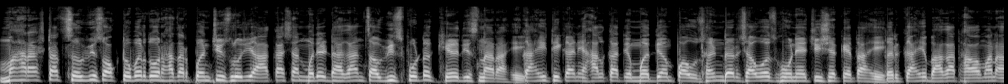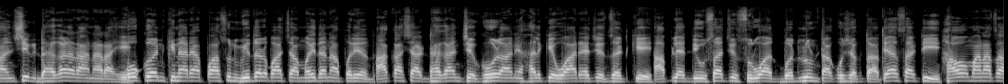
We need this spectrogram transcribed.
महाराष्ट्रात सव्वीस ऑक्टोबर दोन हजार पंचवीस रोजी आकाशांमध्ये ढगांचा विस्फोटक खेळ दिसणार आहे. काही ठिकाणी हलका ते मध्यम पाऊस थंडर शावर्स होण्याची शक्यता आहे. तर काही भागात हवामान आंशिक ढगाळ राहणार आहे. कोकण किनाऱ्यापासून विदर्भाच्या मैदानापर्यंत आकाशात ढगांचे घोळ आणि हलके वाऱ्याचे झटके आपल्या दिवसाची सुरुवात बदलून टाकू शकतात. त्यासाठी हवामानाचा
